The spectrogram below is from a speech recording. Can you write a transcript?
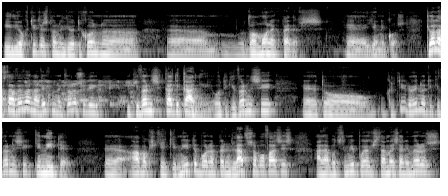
οι ιδιοκτήτες των ιδιωτικών ε, ε δομών εκπαίδευσης ε, γενικώς. Και όλα αυτά βέβαια να δείχνουν κιόλας ότι η κυβέρνηση κάτι κάνει, ότι η κυβέρνηση ε, το κριτήριο είναι ότι η κυβέρνηση κινείται. Ε, άπαξ και κινείται, μπορεί να παίρνει λάθος αποφάσεις, αλλά από τη στιγμή που έχεις στα μέσα ενημέρωσης,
